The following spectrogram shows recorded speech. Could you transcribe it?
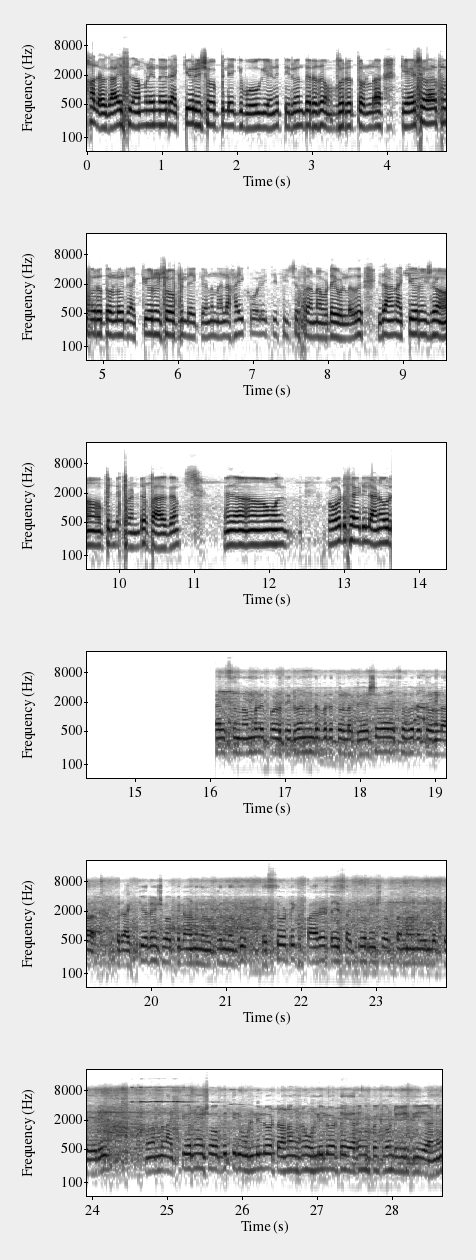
Hello guys നമ്മളിന്ന് ഒരു aquarium ഷോപ്പിലേക്ക് പോവുകയാണ്. തിരുവനന്തപുരത്തുള്ള കേശവാസപുരത്തുള്ള ഒരു അക്വേറിയം ഷോപ്പിലേക്കാണ് നല്ല ഹൈ ക്വാളിറ്റി ഫിഷസ് ആണ് അവിടെ ഉള്ളത്. ഇതാണ് അക്വേറിയം ഷോപ്പിന്റെ ഫ്രണ്ട് ഭാഗം. റോഡ് സൈഡിലാണ് ഒരു നമ്മളിപ്പോൾ തിരുവനന്തപുരത്തുള്ള കേശവാസപുരത്തുള്ള ഒരു അക്വേറിയം ഷോപ്പിലാണ് നിൽക്കുന്നത്. എക്സോട്ടിക് പാരഡൈസ് അക്വേറിയം ഷോപ്പ് എന്നാണ് ഇതിന്റെ പേര്. നമ്മൾ അക്വേറിയം ഷോപ്പ് ഇത്തിരി ഉള്ളിലോട്ടാണ്. അങ്ങനെ ഉള്ളിലോട്ട് ഇറങ്ങിപ്പോയിക്കൊണ്ടിരിക്കുകയാണ്.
